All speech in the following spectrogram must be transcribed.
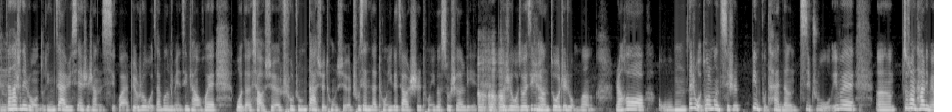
嗯但它是那种凌驾于现实上的奇怪。比如说我在梦里面经常会我的小学、初中、大学同学出现在同一个教室、同一个宿舍里，嗯嗯嗯，就是我就会经常做这种梦，然后嗯，但是我做的梦其实并不太能记住，因为嗯、就算它里面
